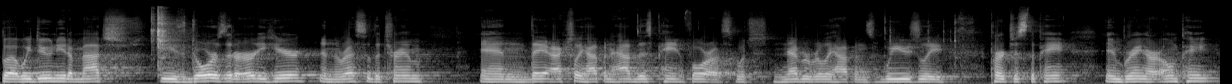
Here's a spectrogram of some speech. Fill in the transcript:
but we do need to match these doors that are already here and the rest of the trim and they actually happen to have this paint for us, which never really happens. We usually purchase the paint and bring our own paint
